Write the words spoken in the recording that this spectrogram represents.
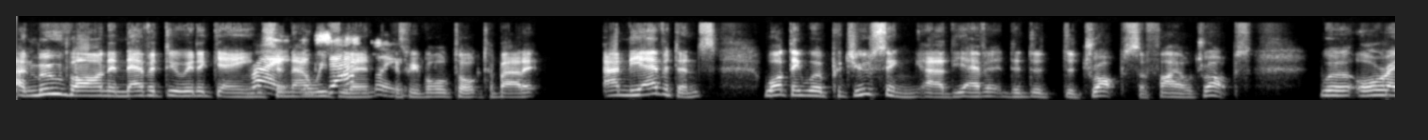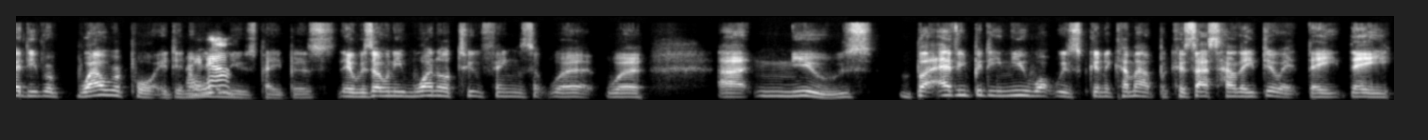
and move on and never do it again. Right, so now exactly. we've learned because we've all talked about it. And the evidence, what they were producing, uh, the, ev- the, the the drops, the file drops, were already re- well reported in all the newspapers. There was only one or two things that were were uh, news, but everybody knew what was going to come out because that's how they do it. They they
